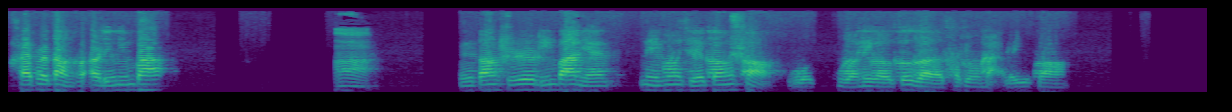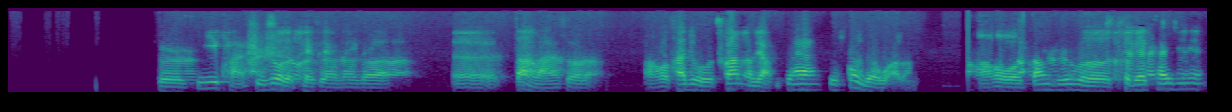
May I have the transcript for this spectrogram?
Hyper Dunk 二零零八。啊，因为当时零八年那双鞋刚上，我我那个哥哥他就买了一双，就是第一款试售的配色，那个呃淡蓝色的，然后他就穿了两天就送给我了，然后我当时就特别开心，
